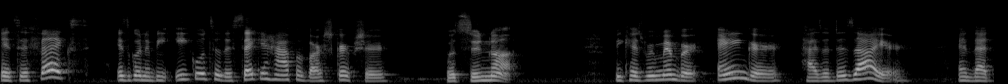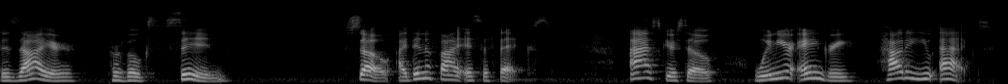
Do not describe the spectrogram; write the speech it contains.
Its effects is going to be equal to the second half of our scripture, but sin not. Because remember, anger has a desire, and that desire provokes sin. So, identify its effects. Ask yourself when you're angry, how do you act?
